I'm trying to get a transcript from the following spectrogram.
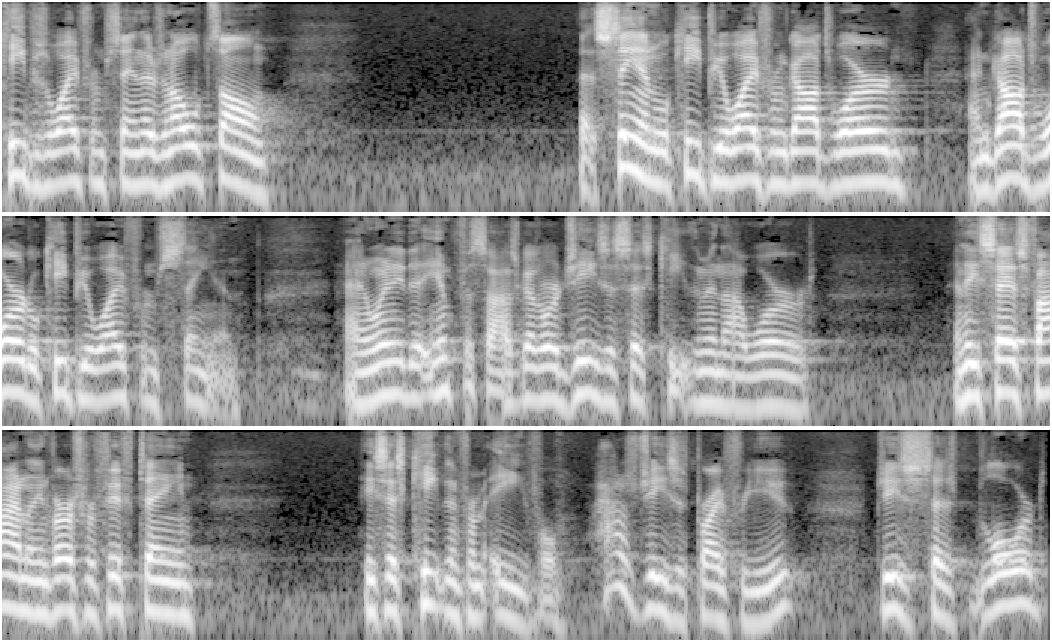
to keep us away from sin. There's an old song that sin will keep you away from God's word, and God's word will keep you away from sin. And we need to emphasize God's word. Jesus says, Keep them in thy word. And he says finally in verse 15, he says, Keep them from evil. How does Jesus pray for you? Jesus says, Lord,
